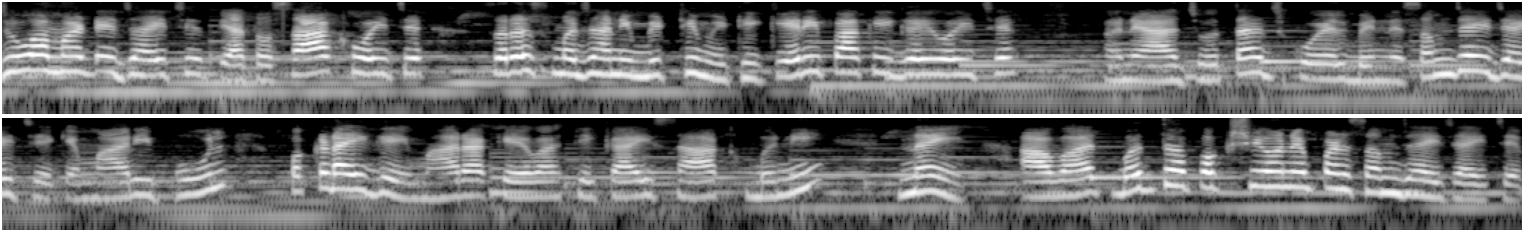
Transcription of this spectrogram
જોવા માટે જાય છે. ત્યાં તો શાક હોય છે, સરસ મજાની મીઠી મીઠી કેરી પાકી ગઈ હોય છે અને આ જોતા જ કોયલબેનને સમજાઈ જાય છે કે મારી ભૂલ પકડાઈ ગઈ, મારા કહેવાથી કાંઈ શાક બની નહીં. આ વાત બધા પક્ષીઓને પણ સમજાઈ જાય છે.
